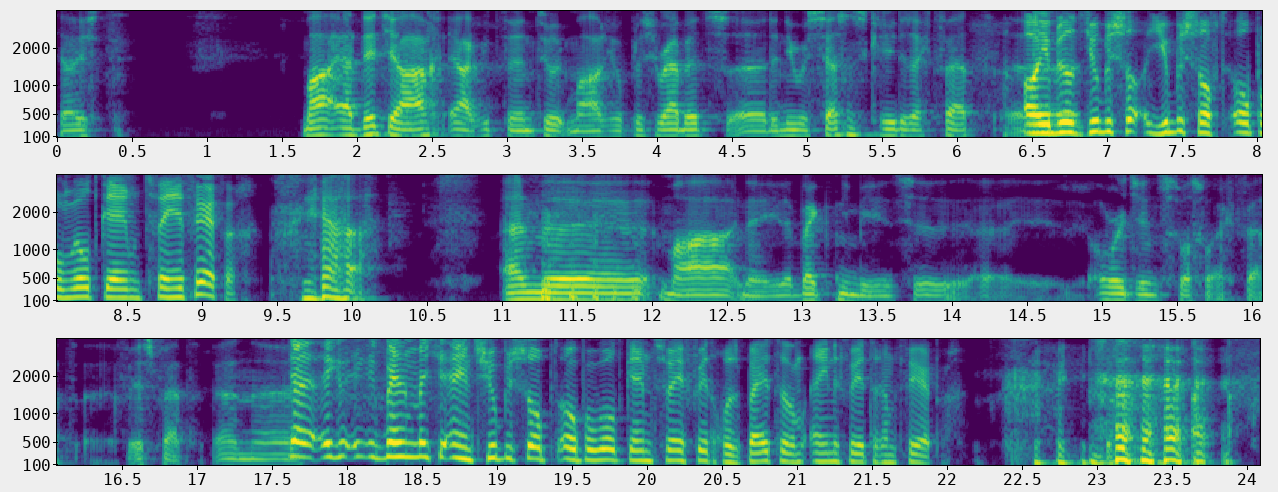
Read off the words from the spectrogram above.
Juist. Maar ja, dit jaar, ja goed, eh, natuurlijk Mario plus Rabbids. eh, de nieuwe Assassin's Creed is echt vet. Eh, oh, je bedoelt Ubisoft, Ubisoft Open World Game 42? ja. En, eh, maar nee, daar ben ik het niet mee eens. Eh, eh, Origins was wel echt vet. eh, is vet. En, eh, Ja, ik, ik ben het met je eens. Ubisoft Open World Game 42 was beter dan 41 en 40.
